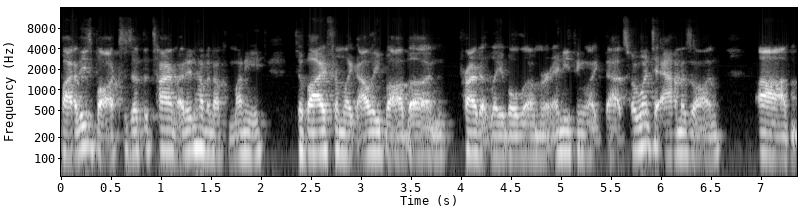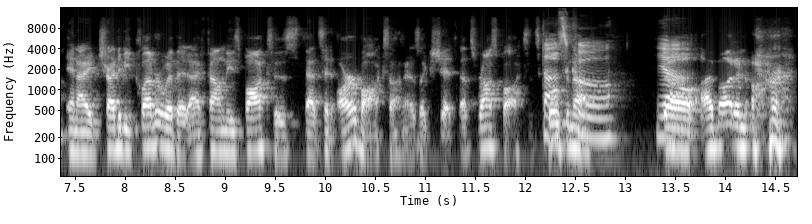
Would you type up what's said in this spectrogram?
buy these boxes. At the time, I didn't have enough money to buy from like Alibaba and private label them or anything like that. So I went to Amazon. Um, and I tried to be clever with it. I found these boxes that said R box on it. I was like, shit, that's Ross box. It's close That's enough. cool. Yeah. So I bought an R,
